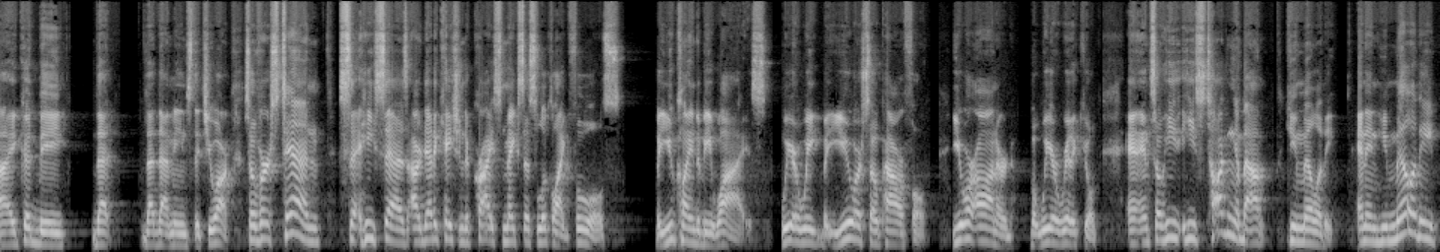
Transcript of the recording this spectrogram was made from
uh, it could be that that that means that you are. So verse 10 he says our dedication to Christ makes us look like fools, but you claim to be wise. We are weak, but you are so powerful. You are honored, but we are ridiculed. And, and so he he's talking about humility. And in humility,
